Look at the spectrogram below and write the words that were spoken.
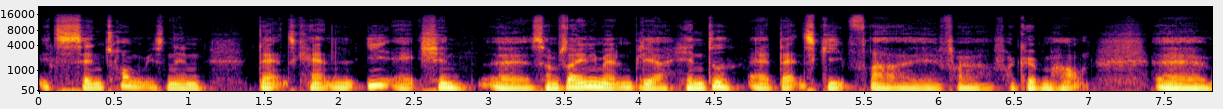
et centrum i sådan en dansk handel i Asien, øh, som så indimellem bliver hentet af et dansk skib fra, øh, fra, fra København, øh,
